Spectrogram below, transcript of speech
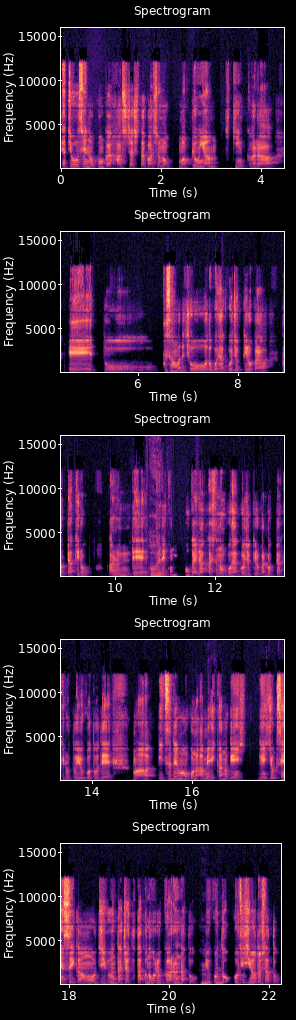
北朝鮮の今回発射した場所の、まあ、平壌付近から、えー、っと、プサンまでちょうど550キロから600キロあるんで、はい、それで今回落下したのも550キロから600キロということで、まあ、いつでもこのアメリカの原子原子力潜水艦を自分たちは叩く能力があるんだということを誇示しようとしたと。うんうん、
